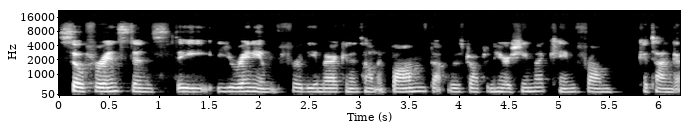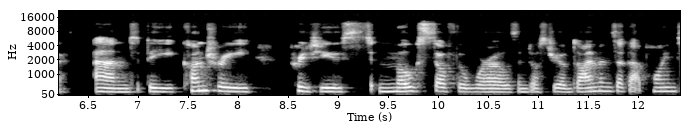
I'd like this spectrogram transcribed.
So, for instance, the uranium for the American atomic bomb that was dropped in Hiroshima came from Katanga. And the country produced most of the world's industrial diamonds at that point,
